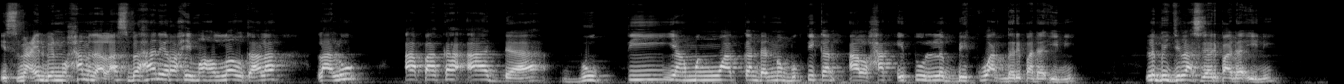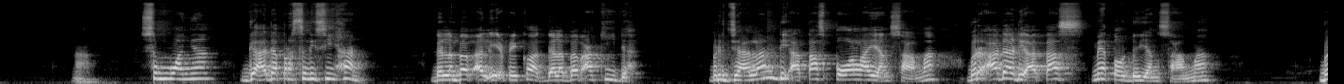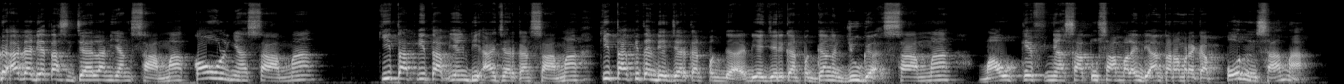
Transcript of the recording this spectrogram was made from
Ismail bin Muhammad al-Asbahani rahimahullah ta'ala. Lalu apakah ada bukti yang menguatkan dan membuktikan al-haq itu lebih kuat daripada ini? Lebih jelas daripada ini? Nah, semuanya Gak ada perselisihan dalam bab al-i'tiqad, dalam bab akidah. Berjalan di atas pola yang sama, berada di atas metode yang sama, berada di atas jalan yang sama, kaulnya sama, kitab-kitab yang diajarkan sama, kitab-kitab yang diajarkan pega, diajarkan pegangan juga sama, maukifnya satu sama lain di antara mereka pun sama.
